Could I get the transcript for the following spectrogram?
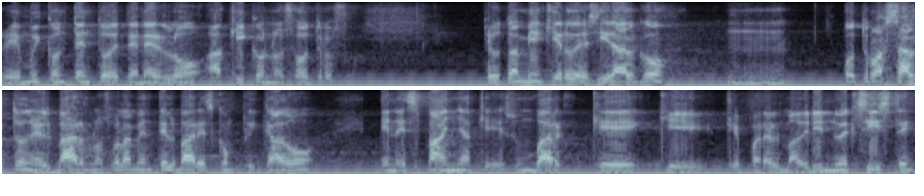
Eh, muy contento de tenerlo aquí con nosotros. Yo también quiero decir algo. Mm, otro asalto en el bar. No solamente el bar es complicado en España, que es un bar que, que, para el Madrid no existe.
